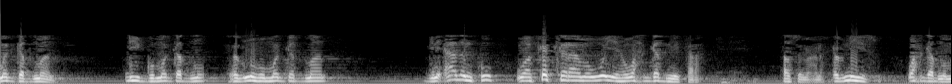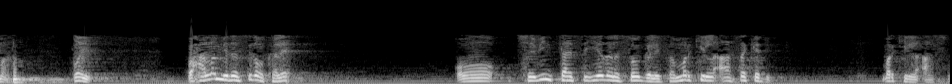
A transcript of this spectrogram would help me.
ma gadmaan dhiiggu ma gadmo xubnuhu ma gadmaan bini aadamku waa ka karaamo wen yahay wax gadmi kara saas manaa xubnihiisu wax gadma ma aha ayib waxaa la mida sidoo kale oo jabintaasi iyadana soo gelaysa markii la aaso kadib markii la aaso.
